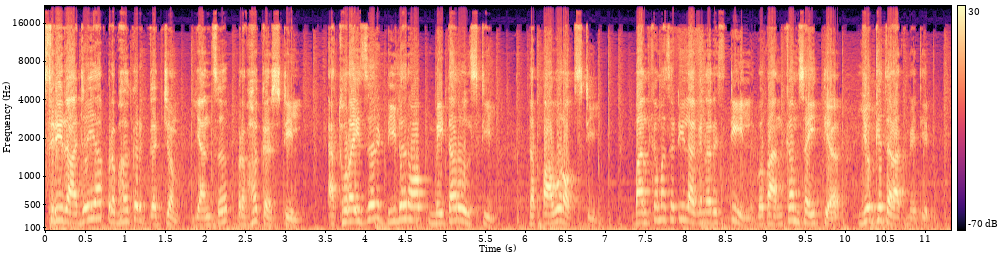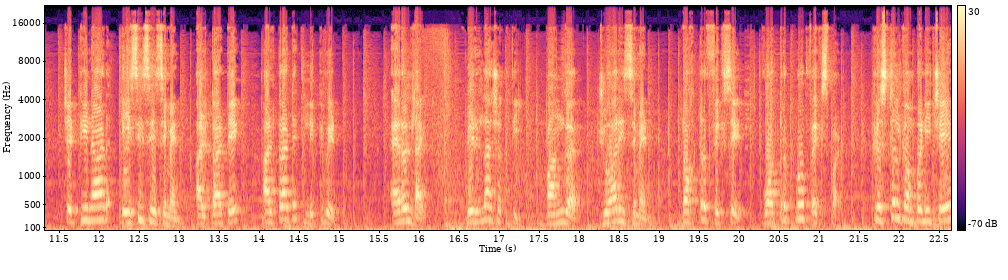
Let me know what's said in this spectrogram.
श्री राजया प्रभाकर गज्जम यांचं Prabhakar steel authorised dealer of Metarol steel the power of steel. बांधकामासाठी लागणारे स्टील व बांधकाम साहित्य योग्य दरात मिळतील. Chettinad ACC cement UltraTech UltraTech liquid Araldite Birla Shakti Bangur Zuari cement doctor Fixit waterproof expert crystal कंपनीचे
